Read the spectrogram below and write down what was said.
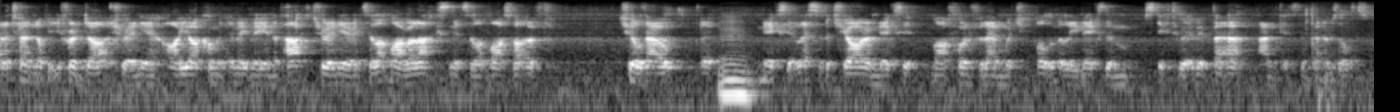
either turning up at your front door to train you or you're coming to meet me in the park to train you. It's a lot more relaxed and it's a lot more sort of chilled out. That mm. makes it less of a chore and makes it more fun for them, which ultimately makes them stick to it a bit better and gets them better results.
